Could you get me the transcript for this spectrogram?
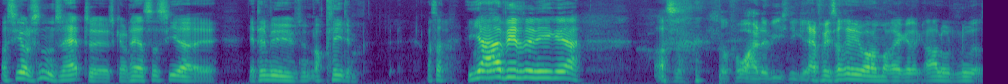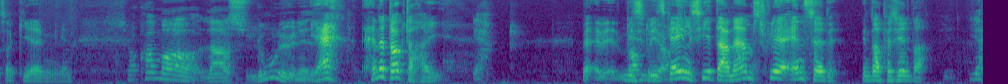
og siger jo sådan en hat, øh, skal hun og så siger, øh, ja, den vil nok klæde dem. Og så, ja, jeg vil den ikke, ja. Og så, Så får han avisen igen. ja, for så river Marika Gralund den ud, og så giver jeg den igen. Så kommer Lars Lunø ned. Ja, han er doktor heri. Ja. Men, øh, Vi, vi skal egentlig sige, at der er nærmest flere ansatte, end der er patienter. Ja.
